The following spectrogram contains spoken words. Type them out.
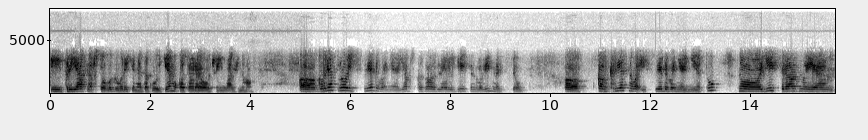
И приятно, что вы говорите на такую тему, которая очень важна. А, говоря про исследования, я бы сказала, для людей с инвалидностью а, конкретного исследования нету, но есть разные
